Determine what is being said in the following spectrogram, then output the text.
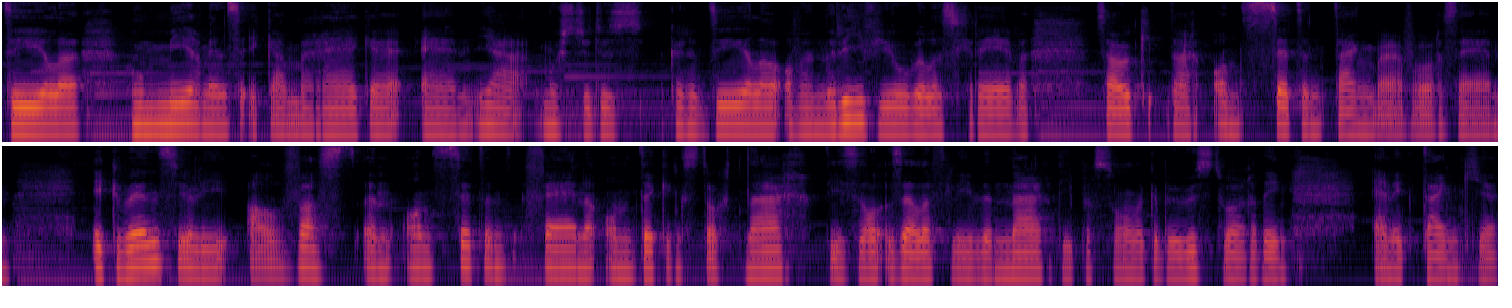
delen, hoe meer mensen ik kan bereiken. En ja, moest je dus kunnen delen of een review willen schrijven, zou ik daar ontzettend dankbaar voor zijn. Ik wens jullie alvast een ontzettend fijne ontdekkingstocht naar die zelfliefde, naar die persoonlijke bewustwording. En ik dank je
